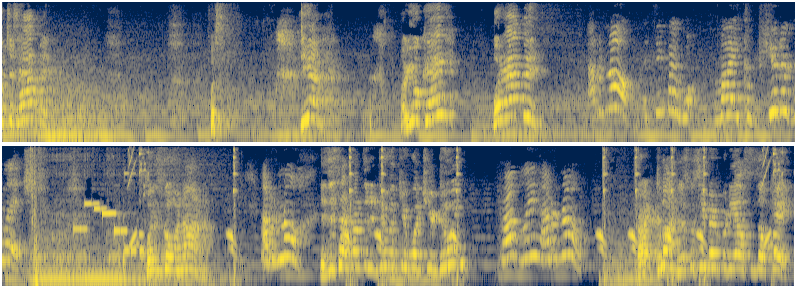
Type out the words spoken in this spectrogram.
What, just happened? Was Deion? Are you okay? What happened? I don't know. I think my my computer glitched. What is going on? I don't know. Does this have something to do with your what you're doing? Probably. I don't know. All right, come on. Let's go see if everybody else is okay.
